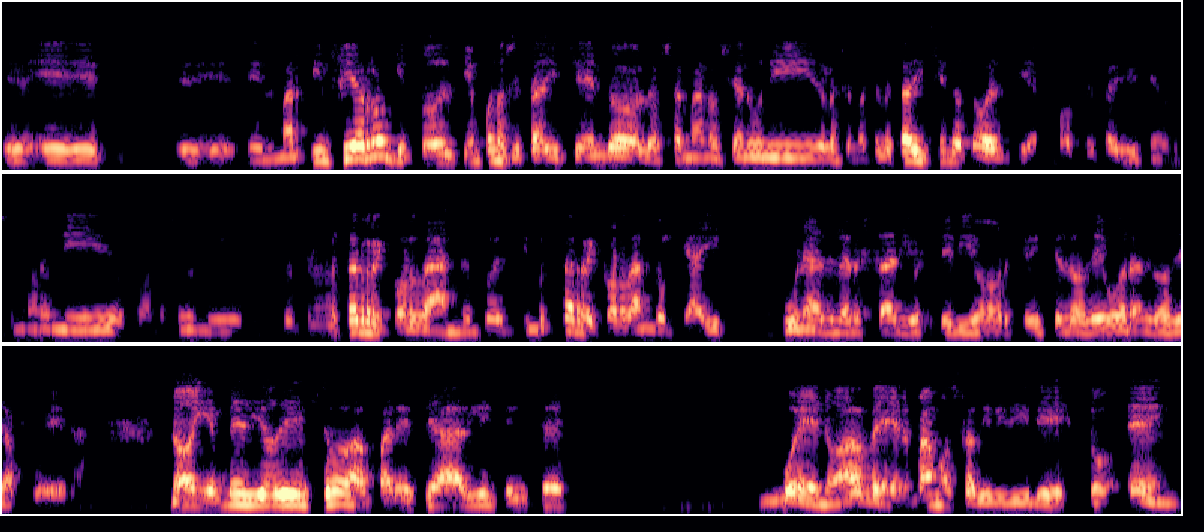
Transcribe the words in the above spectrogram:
eh, eh, eh, el Martín Fierro que todo el tiempo nos está diciendo los hermanos se han unido, los hermanos, te lo está diciendo todo el tiempo, te está diciendo los hermanos unidos, los hermanos se han unido, te lo está recordando todo el tiempo, te está recordando que hay un adversario exterior, que dice los devoran los de afuera. ¿no? Y en medio de eso aparece alguien que dice, bueno, a ver, vamos a dividir esto en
